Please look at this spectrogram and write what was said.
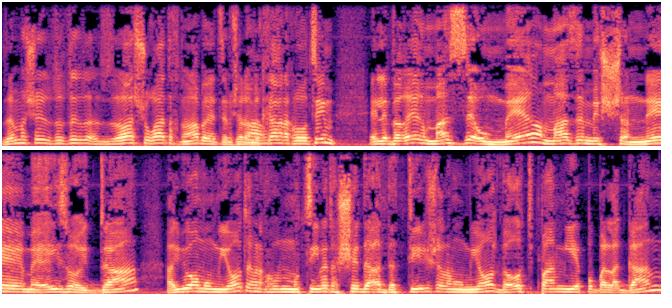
זה מה ש... זו, זו, השורה התחתונה בעצם של וואו. המחקר. אנחנו רוצים אה, לברר מה זה אומר, מה זה משנה, מאיזו עדה היו המומיות, אנחנו מוציאים את השד העדתי של המומיות, ועוד פעם יהיה פה בלאגן.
